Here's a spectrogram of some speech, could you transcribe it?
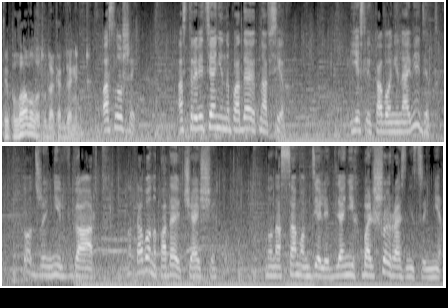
Ты плавала туда когда-нибудь? Послушай, островитяне нападают на всех. Если кого ненавидят, тот же Нильфгаард. На того нападают чаще. Но на самом деле для них большой разницы нет.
